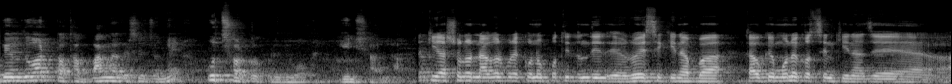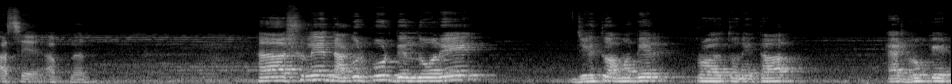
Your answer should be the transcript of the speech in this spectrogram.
দেলদুয়ার তথা বাংলাদেশের জন্য উৎসর্গ করে দেব ইনশাআল্লাহ। কি আসলে নাগরপুরে কোনো প্রতিদ্বন্দ্বী রয়েছে কিনা বা কাউকে মনে করছেন কিনা যে আছে আপনার? হ্যাঁ আসলে নাগরপুর দেলদুয়ারে যেহেতু আমাদের প্রয়াত নেতা অ্যাডভোকেট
